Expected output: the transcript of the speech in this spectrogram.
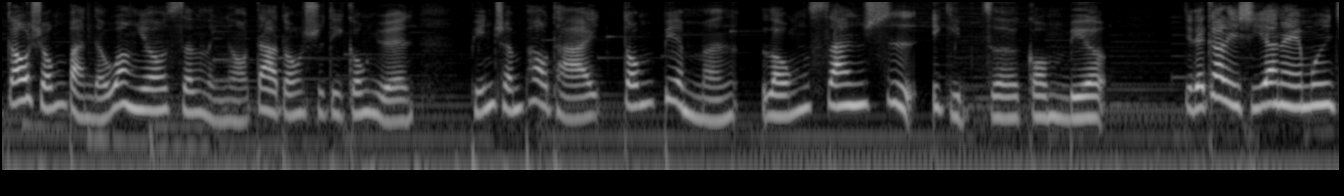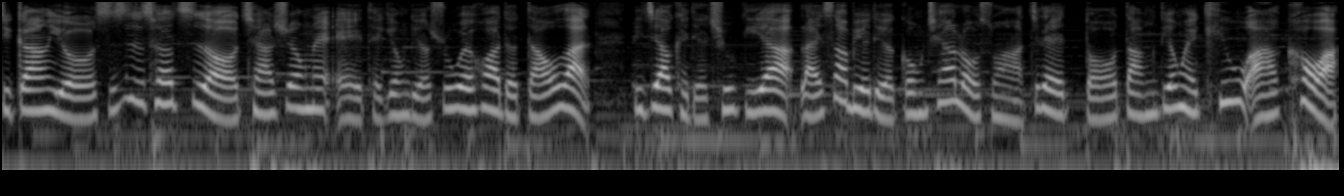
高雄版的忘忧森林哦，大东湿地公园，平城炮台，东便门，龙山寺以及泽公庙。伫咧隔离时啊呢，每一工有十四车次哦，车上呢会提供着数位化的导览，你只要摕着手机啊来扫描着公车路线这个图当中的 QR code 啊，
